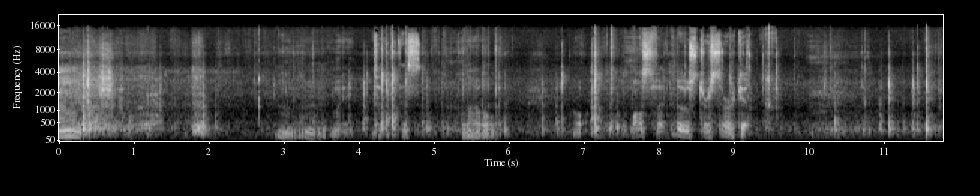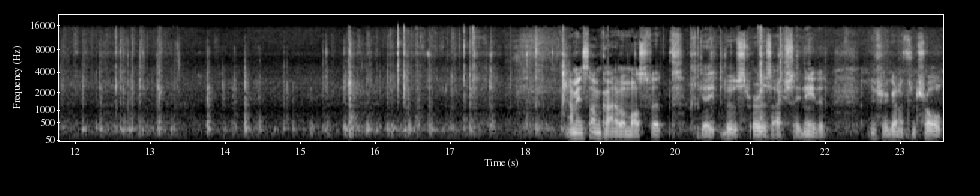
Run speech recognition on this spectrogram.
Um, this MOSFET booster circuit. I mean, some kind of a MOSFET gate booster is actually needed. If you're going to control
